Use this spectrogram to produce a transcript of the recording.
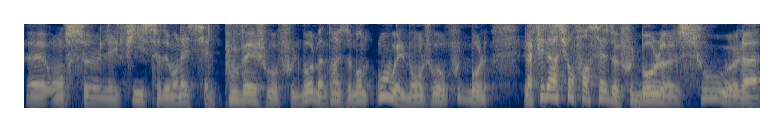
on se, les filles se demandaient si elles pouvaient jouer au football. Maintenant, elles se demandent où elles vont jouer au football. La Fédération française de football, sous la,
